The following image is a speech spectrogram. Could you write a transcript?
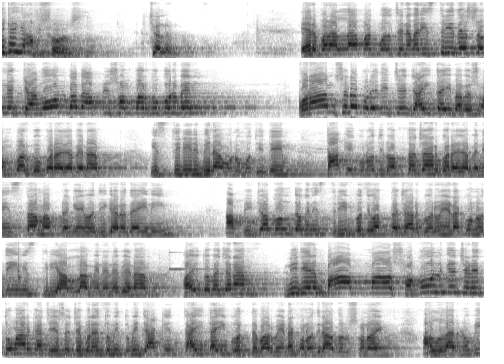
এটাই আফসোস। চলুন। এরপর আল্লাহ পাক বলছেন, এবার স্ত্রীদের সঙ্গে কেমন ভাবে আপনি সম্পর্ক করবেন? কোরআন সেটা বলে দিচ্ছে, যাই তাই ভাবে সম্পর্ক করা যাবে না। স্ত্রীর বিনা অনুমতিতে তাকে কোনোদিন অত্যাচার করা যাবে না। ইসলাম আপনাকে অধিকার দেয়নি। আপনি যখন তখন স্ত্রীর প্রতি অত্যাচার করবেন এটা কোনোদিন স্ত্রী আল্লাহ মেনে নেবে না। হয়তো বেচারা নিজের বাপ মা সকলকে ছেড়ে তোমার কাছে এসেছে বলে তুমি তুমি যাকে, যাই তাই করতে পারবে, এটা কোনোদিন আদর্শ নয়। আল্লাহর নবী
